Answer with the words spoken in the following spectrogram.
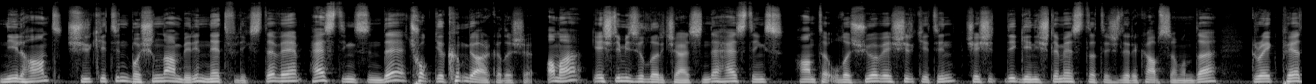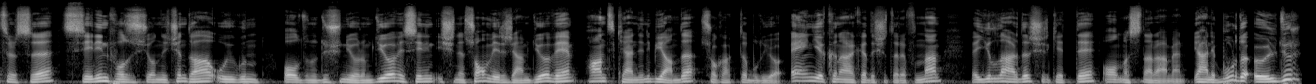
Neil Hunt şirketin başından beri Netflix'te ve Hastings'in de çok yakın bir arkadaşı. Ama geçtiğimiz yıllar içerisinde Hastings Hunt'a ulaşıyor ve şirketin çeşitli genişleme stratejileri kapsamında Greg Peters'ı senin pozisyonun için daha uygun olduğunu düşünüyorum diyor ve senin işine son vereceğim diyor ve Hunt kendini bir anda sokakta buluyor. En yakın arkadaşı tarafından ve yıllardır şirkette olmasına rağmen. Yani burada öldür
